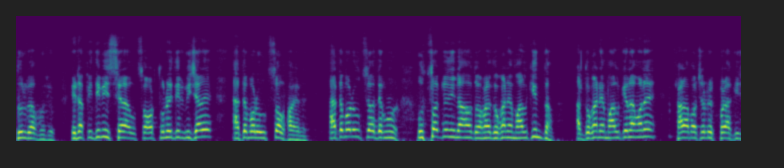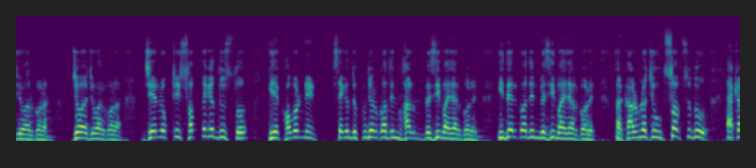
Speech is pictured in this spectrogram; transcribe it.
দুর্গাপুজো এটা পৃথিবীর সেরা উৎসব, অর্থনীতির বিচারে এত বড় উৎসব হয় না। এত বড় উৎসব, দেখুন, উৎসব যদি না হতো, আমরা দোকানে মাল কিনতাম। আর দোকানে মাল কেনা মানে সারা বছরের খোরাকি জোগাড় করা, জোগাড় জোগাড় করা। যে লোকটি সব থেকে দুস্থ, গিয়ে খবর নিন, সে কিন্তু পুজোর কদিন ভালো, বেশি বাজার করে, ঈদের কদিন বেশি বাজার করে। তার কারণ হচ্ছে উৎসব শুধু একটা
